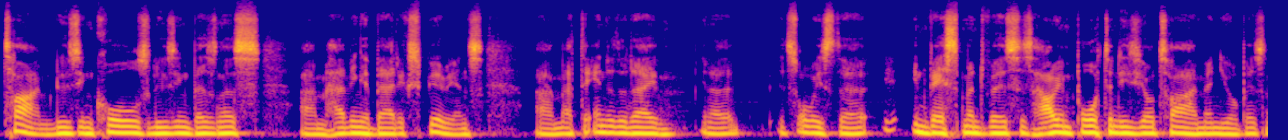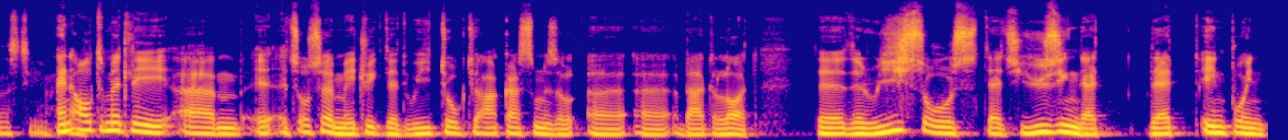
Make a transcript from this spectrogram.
time, losing calls, losing business, um, having a bad experience. Um, at the end of the day, you know, it's always the investment versus how important is your time and your business to you. And ultimately, um, it's also a metric that we talk to our customers uh, uh, about a lot. The the resource that's using that that endpoint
